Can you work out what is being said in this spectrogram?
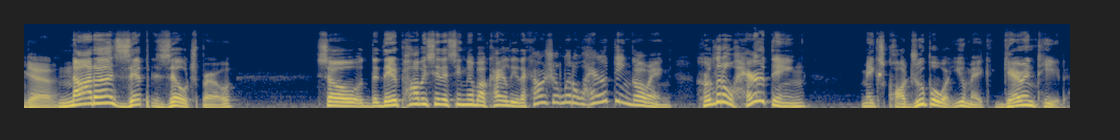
Yeah. Nada, zip, zilch, bro. So th- they would probably say the same thing about Kylie. Like, how's your little hair thing going? Her little hair thing makes quadruple what you make, guaranteed.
